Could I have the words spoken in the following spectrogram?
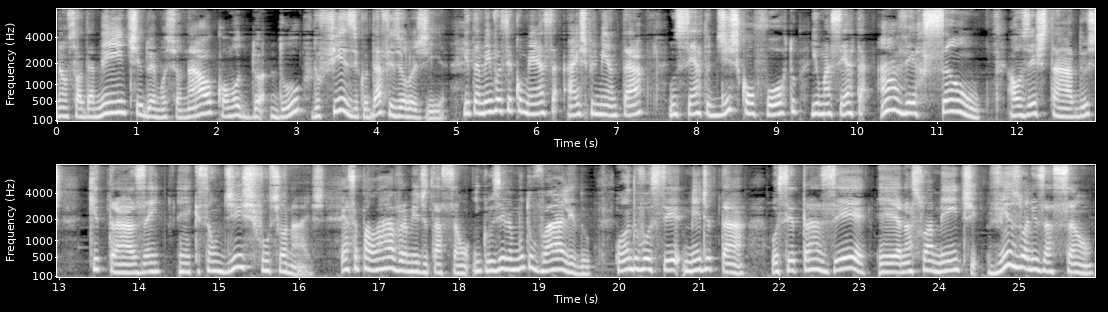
não só da mente, do emocional, como do, do, do, físico, da fisiologia. E também você começa a experimentar um certo desconforto e uma certa aversão aos estados que trazem, é, que são disfuncionais. Essa palavra meditação, inclusive, é muito válido quando você meditar você trazer é, na sua mente visualização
